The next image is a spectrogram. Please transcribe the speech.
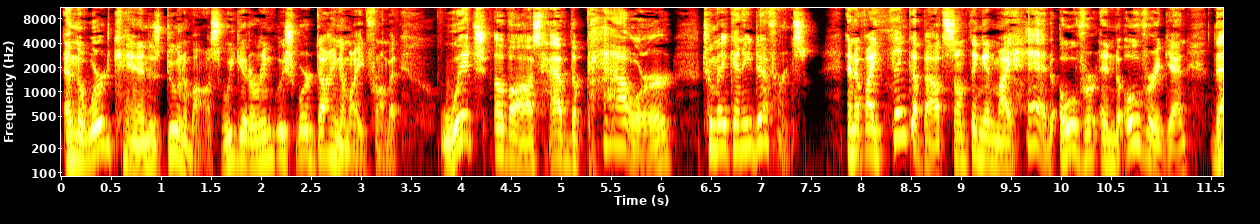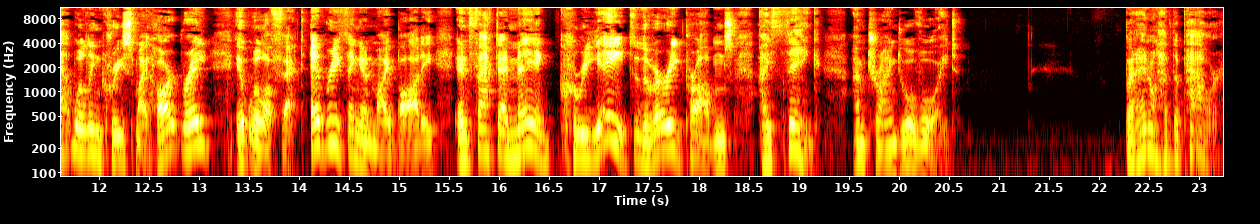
And the word can is dunamos. We get our English word dynamite from it. Which of us have the power to make any difference? And if I think about something in my head over and over again, that will increase my heart rate. It will affect everything in my body. In fact, I may create the very problems I think I'm trying to avoid. But I don't have the power.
